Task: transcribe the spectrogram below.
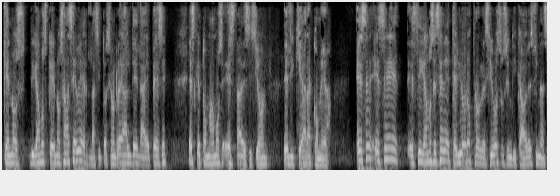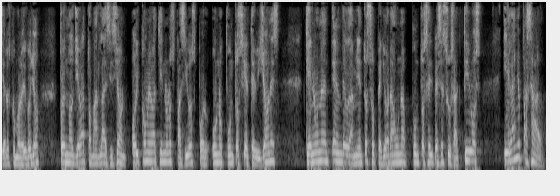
que nos, digamos, que nos hace ver la situación real de la EPS, es que tomamos esta decisión de liquidar a Comeva. Ese, ese, digamos, ese deterioro progresivo de sus indicadores financieros, como lo digo yo, pues nos lleva a tomar la decisión. Hoy Comeva tiene unos pasivos por 1.7 billones, tiene un endeudamiento superior a 1.6 veces sus activos y el año pasado,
